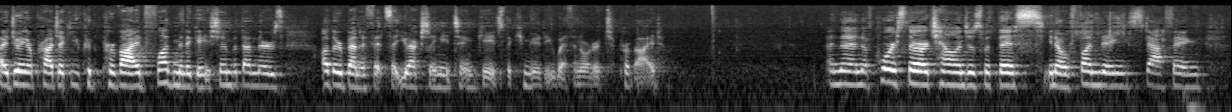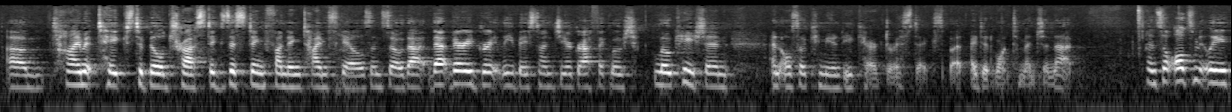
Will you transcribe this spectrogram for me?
by doing a project, you could provide flood mitigation, but then there's other benefits that you actually need to engage the community with in order to provide. And then, of course, there are challenges with this, you know, funding, staffing, um, time it takes to build trust, existing funding timescales, and so that, that varied greatly based on geographic lo- location and also community characteristics. But I did want to mention that. And so ultimately,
